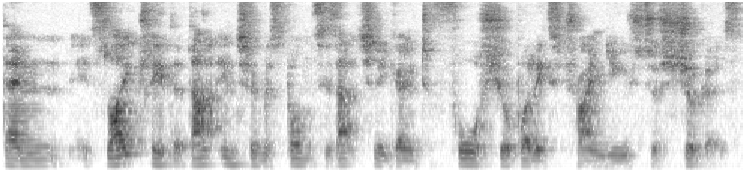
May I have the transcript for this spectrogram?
then it's likely that that insulin response is actually going to force your body to try and use just sugars.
